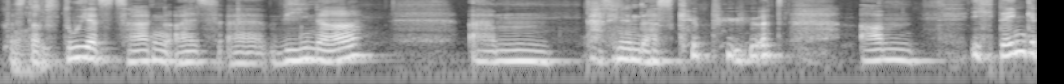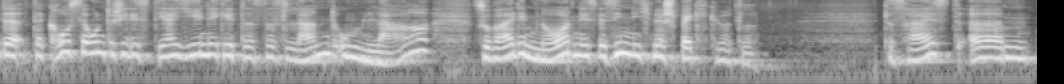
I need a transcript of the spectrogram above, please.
Das quasi? darfst du jetzt sagen als äh, Wiener, ähm, dass ihnen das gebührt. Ähm, ich denke, der, der große Unterschied ist derjenige, dass das Land um La so weit im Norden ist, wir sind nicht mehr Speckgürtel. Das heißt, ähm,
